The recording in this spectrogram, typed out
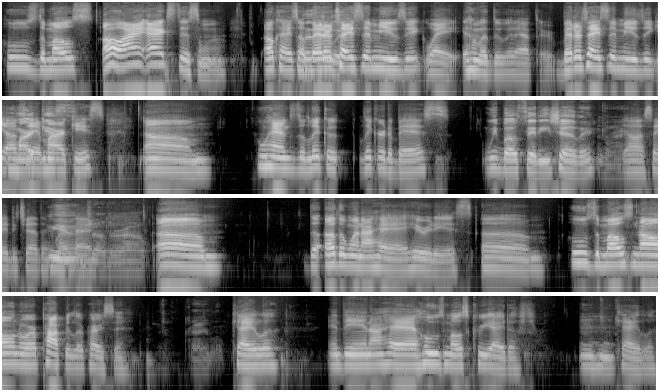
Who's the most? Oh, I ain't asked this one. Okay, so Let's better do it. taste in music. Wait, I'm gonna do it after. Better taste in music. Y'all said Marcus. Um, who handles the liquor liquor the best? We both said each other. Y'all said each other. Yeah. Okay. Each other out. Um, the other one I had here it is. Um, who's the most known or popular person? Kayla. Kayla. And then I had who's most creative? Mm-hmm. Kayla.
